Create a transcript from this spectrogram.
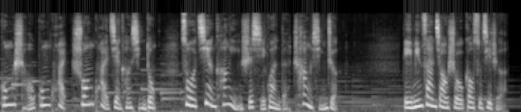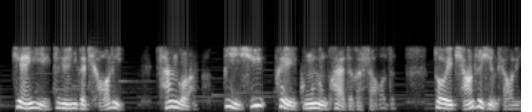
公勺公筷双筷健康行动，做健康饮食习惯的倡行者。李明赞教授告诉记者，建议制定一个条例，餐馆必须配公用筷子和勺子。作为强制性条例，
